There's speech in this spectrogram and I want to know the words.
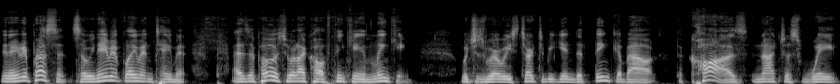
an antidepressant. So we name it, blame it, and tame it, as opposed to what I call thinking and linking, which is where we start to begin to think about the cause, not just wait,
